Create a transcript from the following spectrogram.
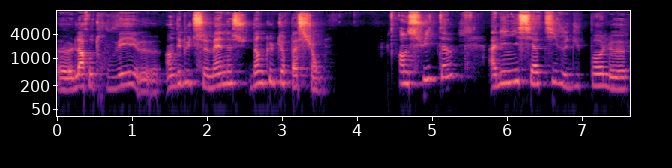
euh, la retrouver euh, en début de semaine dans Culture Passion. Ensuite, à l'initiative du pôle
